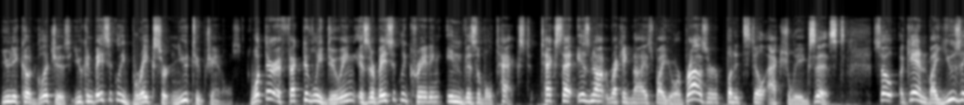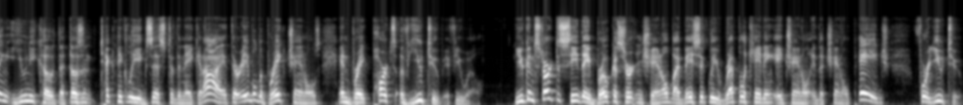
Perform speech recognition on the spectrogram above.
Unicode glitches, you can basically break certain YouTube channels. What they're effectively doing is they're basically creating invisible text, text that is not recognized by your browser, but it still actually exists. So again, by using Unicode that doesn't technically exist to the naked eye, they're able to break channels and break parts of YouTube, if you will. You can start to see they broke a certain channel by basically replicating a channel in the channel page for YouTube.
